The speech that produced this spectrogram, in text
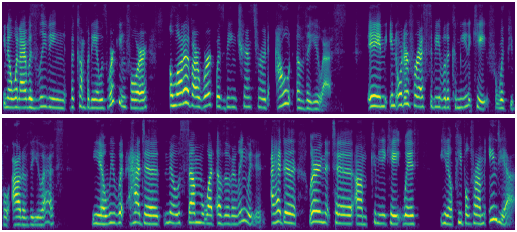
You know, when I was leaving the company I was working for, a lot of our work was being transferred out of the US. In in order for us to be able to communicate for, with people out of the US, you know, we would had to know somewhat of other languages. I had to learn to um, communicate with, you know, people from India,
